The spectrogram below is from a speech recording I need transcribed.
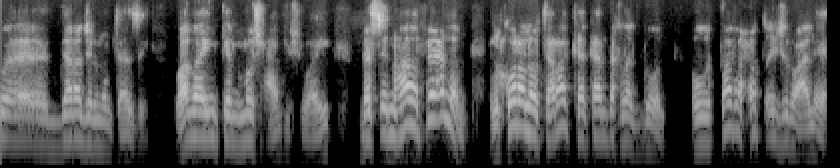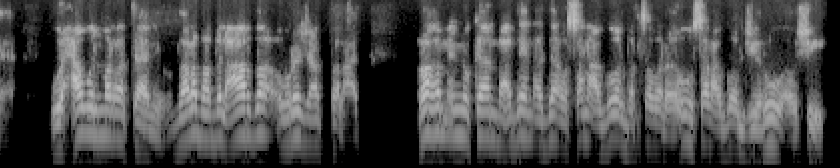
الدرجة الممتازة. وهذا يمكن مشحف شوي بس إنه هذا فعلا الكرة لو تركها كان دخلت جول هو اضطر يحط إجره عليها ويحاول مرة ثانية ضربها بالعارضة ورجعت طلعت. رغم إنه كان بعدين اداؤه صنع جول بتصور هو صنع جول جيرو أو شيء.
